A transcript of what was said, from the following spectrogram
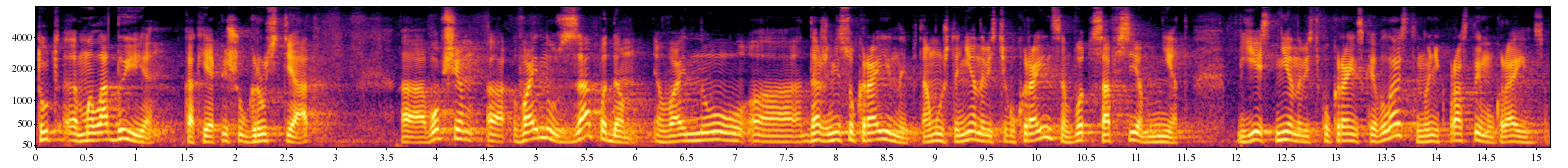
Тут э, молодые, как я пишу, грустят. А, в общем, э, войну с Западом, войну э, даже не с Украиной, потому что ненависти к украинцам вот совсем нет. Есть ненависть к украинской власти, но не к простым украинцам.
